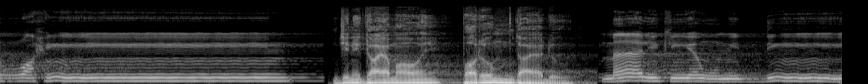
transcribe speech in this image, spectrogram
الرحيم যিনি দয়াময় পরম দয়ালু مالك يوم الدين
